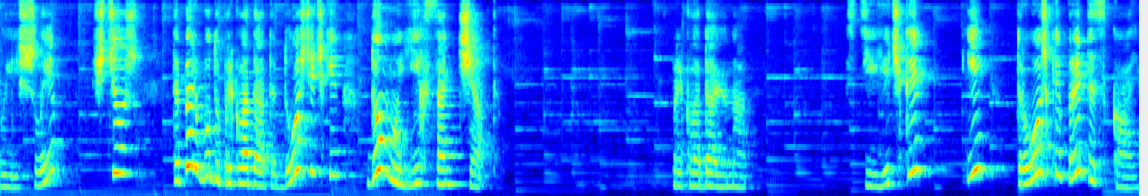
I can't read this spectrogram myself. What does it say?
вийшли. Що ж, тепер буду прикладати дощечки до моїх санчат. Прикладаю на стієчки і трошки притискаю.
